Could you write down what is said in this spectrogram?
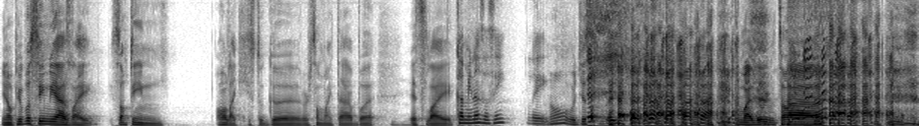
you know people see me as like something oh like he's too good or something like that but it's like Caminas así. Like, no, we're just my Louis Vuitton.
